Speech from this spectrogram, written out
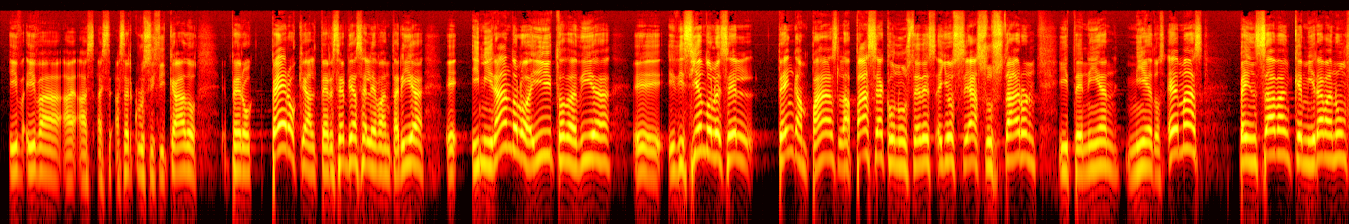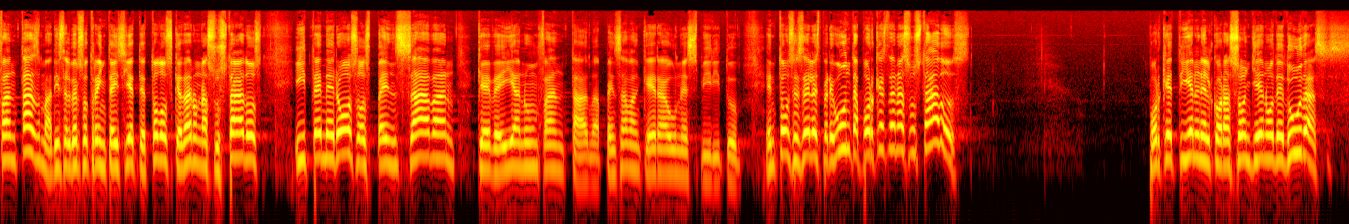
iba a, ser crucificado, pero, pero que al tercer día se levantaría eh, y mirándolo ahí todavía eh, y diciéndoles él, tengan paz, la paz sea con ustedes, ellos se asustaron y tenían miedos. Es más, pensaban que miraban un fantasma, dice el verso 37, todos quedaron asustados y temerosos, pensaban que veían un fantasma, pensaban que era un espíritu. Entonces Él les pregunta, ¿por qué están asustados? Porque tienen el corazón lleno de dudas.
